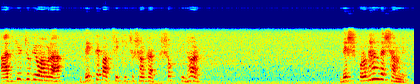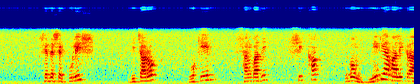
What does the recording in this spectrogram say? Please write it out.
আজকের যুগেও আমরা দেখতে পাচ্ছি কিছু সংখ্যক শক্তিধর দেশ প্রধানদের সামনে। সে দেশের পুলিশ, বিচারক ওকিল সাংবাদিক, শিক্ষক এবং মিডিয়া মালিকরা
